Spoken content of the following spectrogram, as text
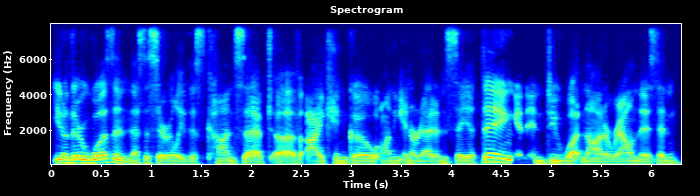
you know, there wasn't necessarily this concept of I can go on the internet and say a mm-hmm. thing and, and do whatnot around this. And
